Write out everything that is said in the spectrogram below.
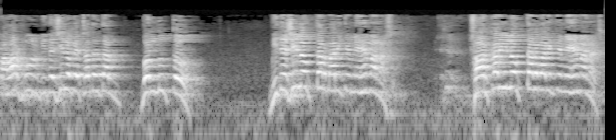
পাওয়ারফুল বিদেশি লোকের সাথে তার বন্ধুত্ব। বিদেশি লোক তার বাড়িতে মেহমান আসে, সরকারি লোক তার বাড়িতে মেহমান আসে,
